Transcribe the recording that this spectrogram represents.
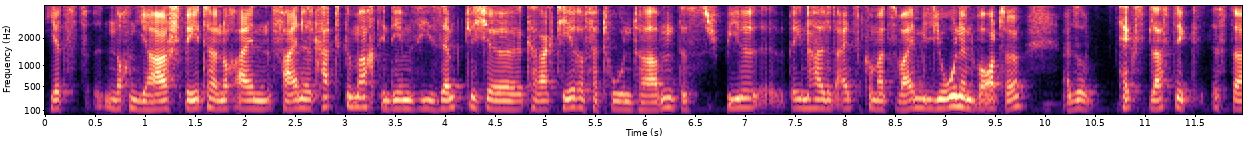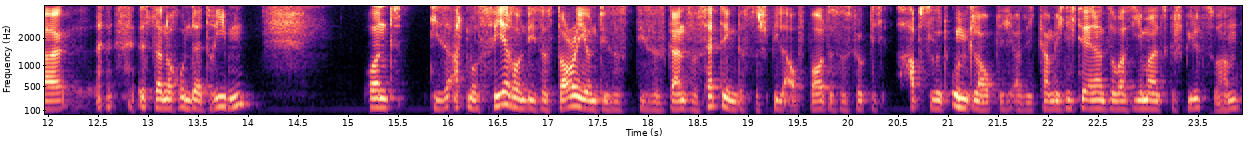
jetzt noch ein Jahr später noch einen Final Cut gemacht, in dem sie sämtliche Charaktere vertont haben. Das Spiel beinhaltet 1,2 Millionen Worte. Also textlastig ist da, ist da noch untertrieben. Und diese Atmosphäre und diese Story und dieses, dieses ganze Setting, das das Spiel aufbaut, das ist wirklich absolut unglaublich. Also ich kann mich nicht erinnern, sowas jemals gespielt zu haben.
